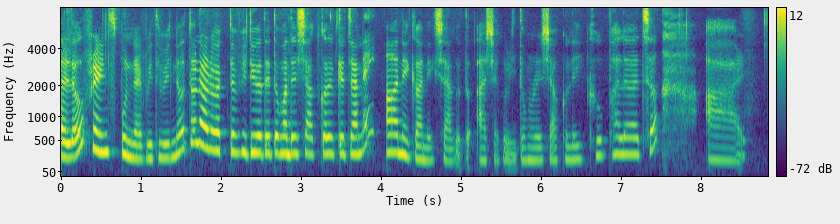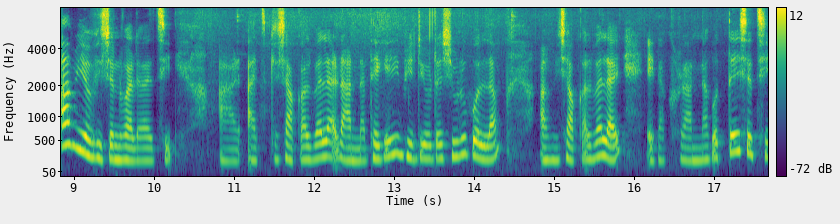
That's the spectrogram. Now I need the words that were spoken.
হ্যালো ফ্রেন্ডস পুণ্যার পৃথিবীর নতুন আরও একটা ভিডিওতে তোমাদের সকলকে জানাই অনেক অনেক স্বাগত। আশা করি তোমরা সকলেই খুব ভালো আছো আর আমিও ভীষণ ভালো আছি। আর আজকে সকালবেলা রান্না থেকেই ভিডিওটা শুরু করলাম। আমি সকালবেলায় এ দেখো রান্না করতে এসেছি।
